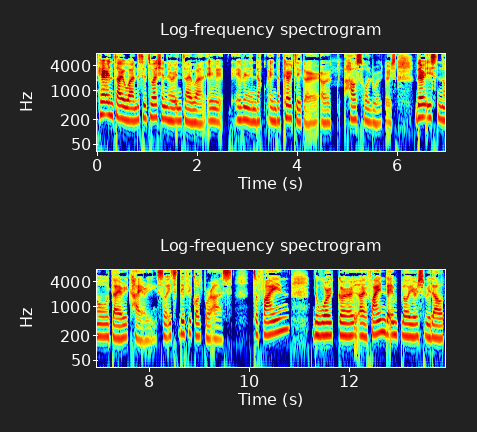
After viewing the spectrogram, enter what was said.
here in Taiwan, the situation here in Taiwan, even in the in the caretaker or household workers, there is no direct hiring, so it's difficult for us to find the worker, uh, find the employers without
